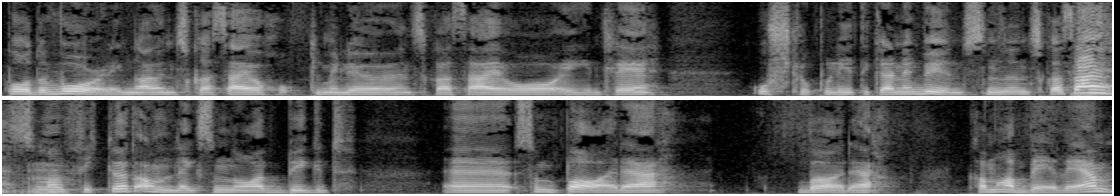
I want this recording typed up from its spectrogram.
både Vålerenga ønska seg, og hockeymiljøet ønska seg, og egentlig Oslo-politikerne i begynnelsen ønska seg. Så man fikk jo et anlegg som nå er bygd eh, som bare, bare kan ha BVM.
